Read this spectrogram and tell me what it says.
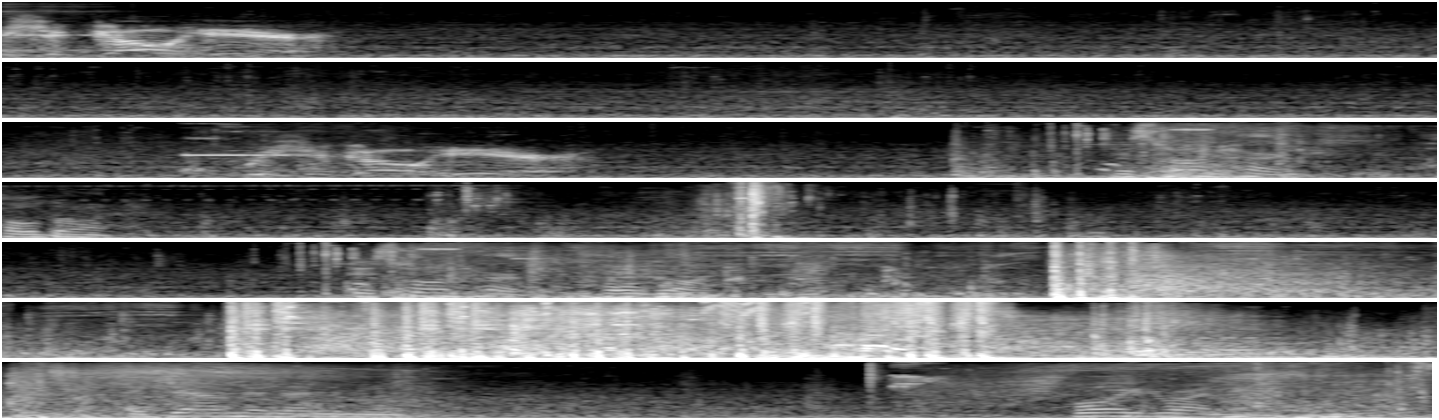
We should go here. We should go here. This won't hurt. Hold on. This won't hurt. Hold on. I downed an enemy. Void running.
